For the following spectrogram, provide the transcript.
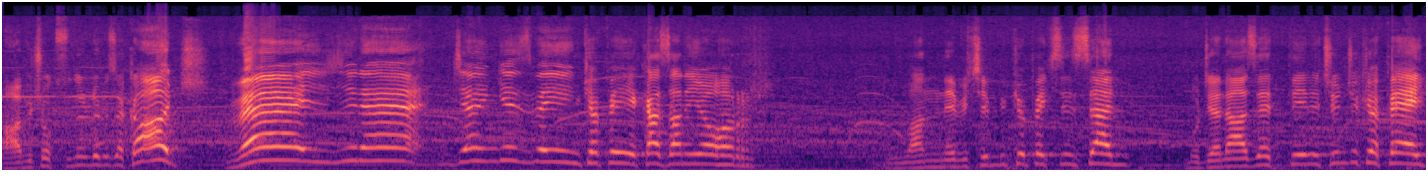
Abi çok sinirli bize kaç. Ve yine Cengiz Bey'in köpeği kazanıyor. Ulan ne biçim bir köpeksin sen? Bu cenaze ettiğin üçüncü köpek.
